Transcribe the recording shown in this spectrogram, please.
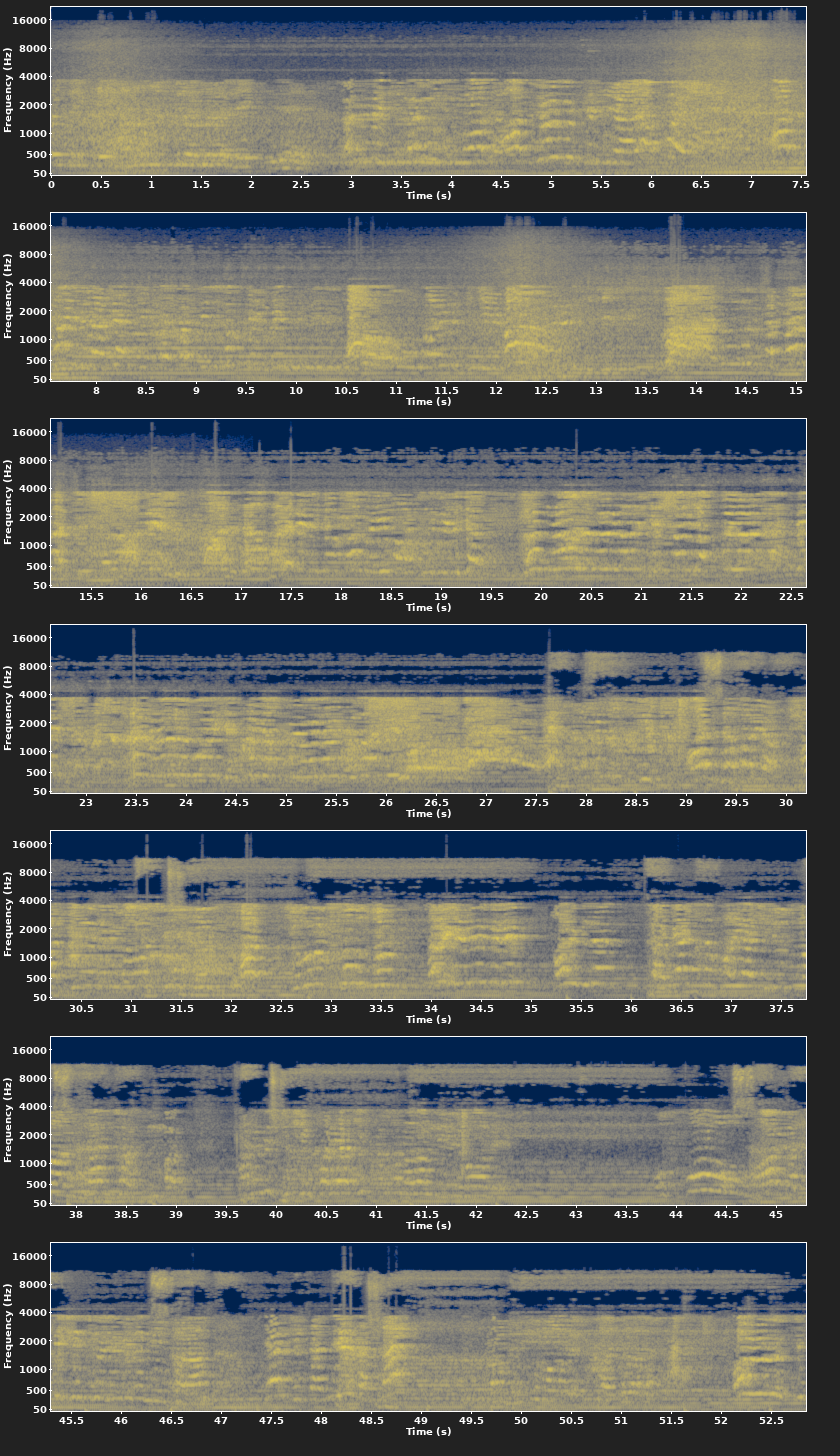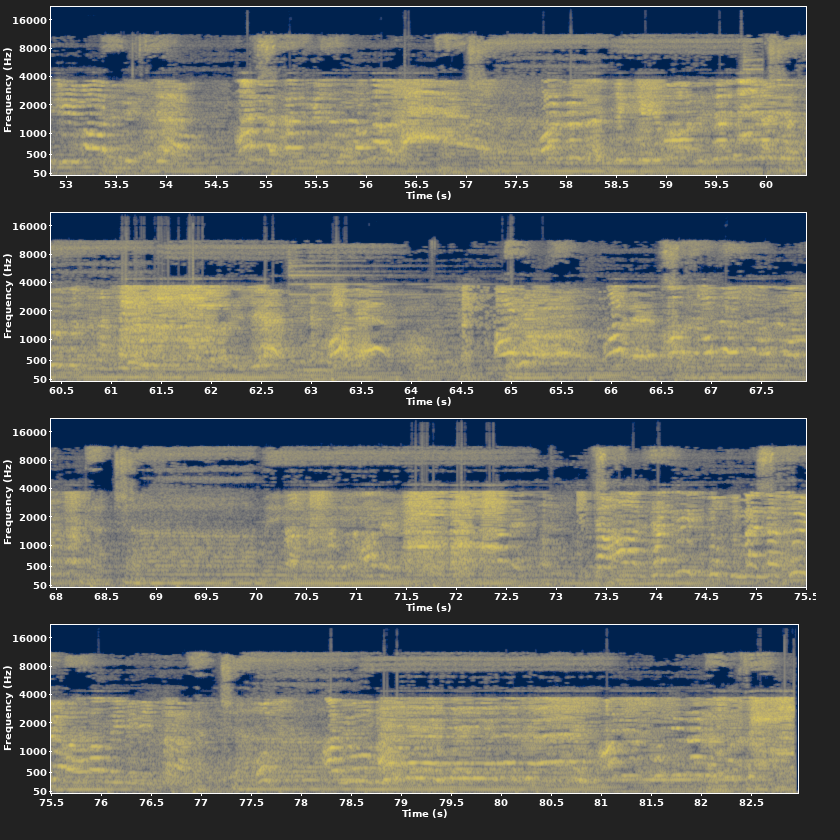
Özellikle anamız bir ömür özellikle. Öndekiler uzun abi atıyordu seni ya yapma ya. Atsaydın gerçekten ben seni çok sevdim. Oh, umarım sikiyim. Oh, umarım sikiyim. Vaaat! Bu sefer de sikiyim abi. Abi sana para vereceğim. Ya gerçekten parayı hak abi, sen çaksın bak. Ananı sikeyim parayı hak adam değilim abi. Of of, abi bak bir şey söyleyebilir miyim sana? Gerçekten neden lan? Ben bıktım abi. Ananı sikeyim abi, düştü. Abi bak ben bir şey bulmam lazım. Ananı sikeyim Abi! Abi! Ya abi sen ne istiyorsun benden? Söyle bana vallahi vereyim sana. Of! Abi yoruldum. Abi koşayım ben de koşayım.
